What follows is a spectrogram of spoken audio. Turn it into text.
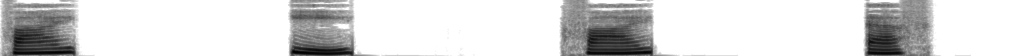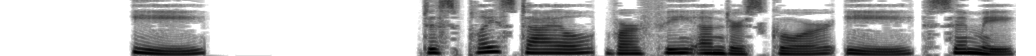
phi e phi f e display style varphi underscore e simic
